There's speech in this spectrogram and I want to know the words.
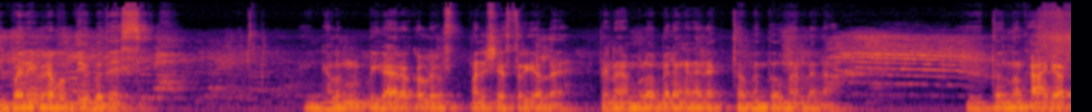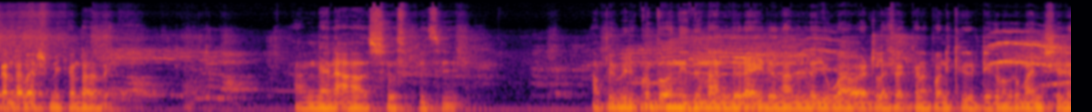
ഇവൻ ഇവരെ ബുദ്ധി ഉപദേശിച്ച്. നിങ്ങളും വികാരമൊക്കെ ഉള്ളൊരു മനുഷ്യ സ്ത്രീയല്ലേ? പിന്നെ നമ്മൾ തമ്മിൽ അങ്ങനെ രക്തബന്ധമൊന്നും അല്ലല്ലോ. ഇതൊന്നും കാര്യമാക്കണ്ട വിഷമിക്കണ്ട പറയും അങ്ങനെ ആശ്വസിപ്പിച്ച്. അപ്പോൾ ഇവർക്കും തോന്നി ഇത് നല്ലൊരു ഐഡിയ നല്ല യുവാവായിട്ടുള്ള ചെക്കനെ പണിക്ക് കിട്ടിയേക്കണം ഒരു മനുഷ്യന്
